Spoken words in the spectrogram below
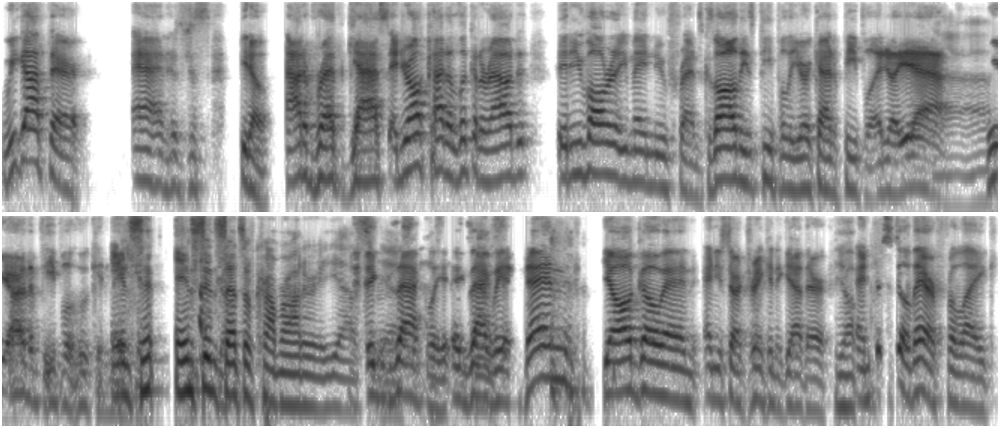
we got there, and it's just, you know, out of breath, gas, and you're all kind of looking around and you've already made new friends because all these people are your kind of people, and you're like, yeah, uh, we are the people who can instant it. instant sense of camaraderie. Yes, exactly, yes, exactly. Yes. then y'all go in and you start drinking together, yep. and you're still there for like.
